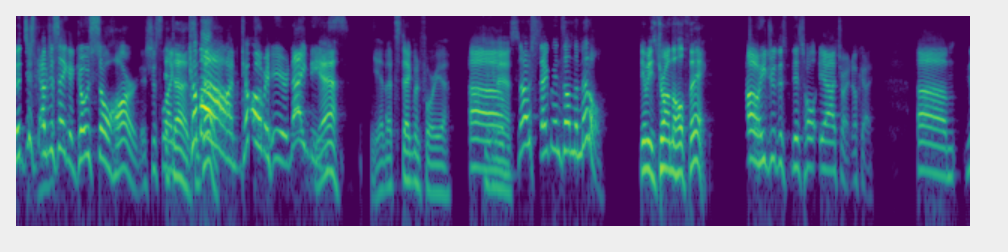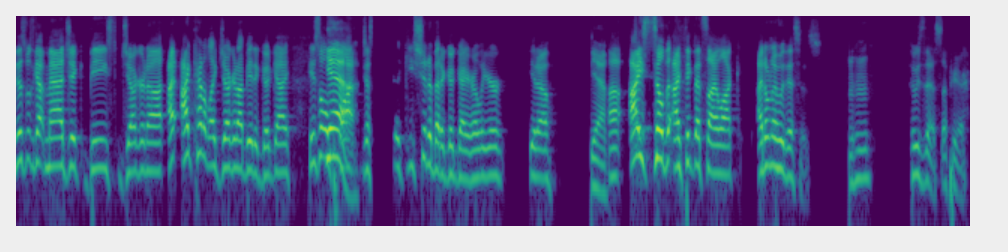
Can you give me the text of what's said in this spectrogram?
That just I'm just saying it goes so hard. It's just like, does, come it does. on, come over here, 90s. Yeah. Yeah, that's Stegman for you. Um, no, Stegman's on the middle. Yeah, but he's drawing the whole thing. Oh, he drew this this whole yeah, that's right. Okay. Um, this one's got Magik, Beast, Juggernaut. I, I kind of like Juggernaut being a good guy. His whole Yeah. plot just like he should have been a good guy earlier, you know. Yeah. Uh, I still I think that's Psylocke. I don't know who this is. Mm-hmm. Who's this up here?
